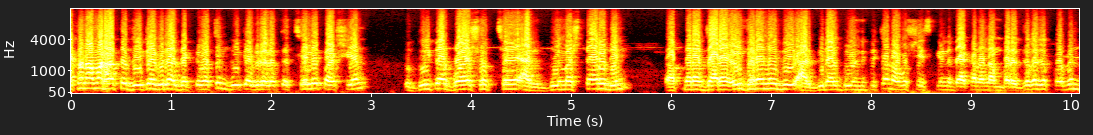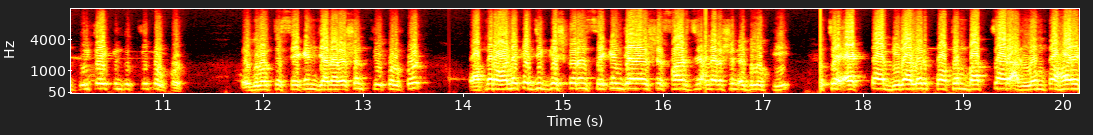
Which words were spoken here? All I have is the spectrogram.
এখন আমার হাতে দুইটা বিড়াল দেখতে পাচ্ছেন। দুইটা বিড়াল হচ্ছে ছেলে পার্সিয়ান। তো দুইটার বয়স হচ্ছে, আর দুই মাস তেরো দিন। আপনারা যারা এই ধরনের আর বিড়ালগুলো নিতে চান, অবশ্যই স্ক্রিনে দেখানো নাম্বারে যোগাযোগ করবেন। দুইটাই কিন্তু ট্রিপল কোড এগুলো হচ্ছে সেকেন্ড জেনারেশন ট্রিপল কোড আপনারা অনেকে জিজ্ঞেস করেন সেকেন্ড জেনারেশন ফার্স্ট জেনারেশন এগুলো কি? হচ্ছে একটা বিড়ালের প্রথম বাচ্চার আর লোমটা হয়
